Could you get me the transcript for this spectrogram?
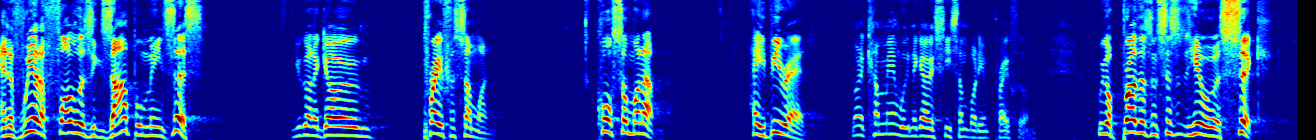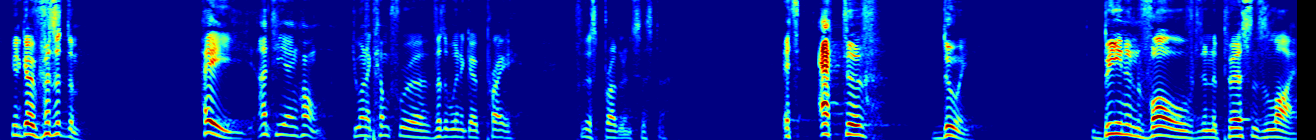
And if we are to follow his example, means this you're going to go pray for someone, call someone up. Hey, B Rad, you want to come in? We're going to go see somebody and pray for them. We've got brothers and sisters here who are sick. You're going to go visit them. Hey, Auntie Yang Hong, do you want to come for a visit? We're going to go pray for this brother and sister. It's active doing, being involved in a person's life.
